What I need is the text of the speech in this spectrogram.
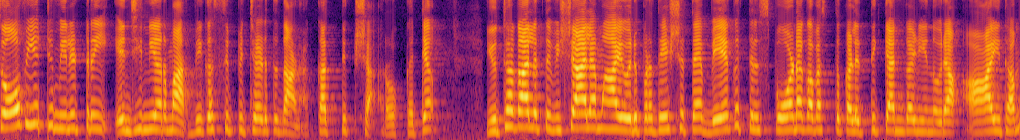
സോവിയറ്റ് മിലിറ്ററി എഞ്ചിനീയർമാർ വികസിപ്പിച്ചെടുത്തതാണ് കത്യുഷ റോക്കറ്റ്. യുദ്ധകാലത്ത് വിശാലമായ ഒരു പ്രദേശത്തെ വേഗത്തിൽ സ്ഫോടക വസ്തുക്കൾ എത്തിക്കാൻ കഴിയുന്ന ഒരു ആയുധം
